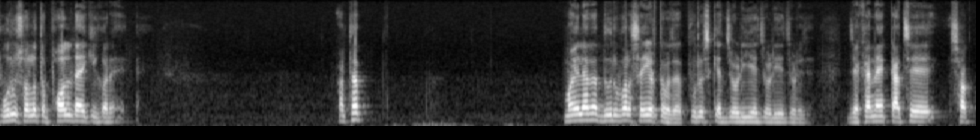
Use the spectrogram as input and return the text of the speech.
পুরুষ হলো তো ফল দেয় কি করে? অর্থাৎ মহিলারা দুর্বল সেই অর্থ বোঝায়, পুরুষকে জড়িয়ে জড়িয়ে জড়িয়ে। যেখানে কাছে শক্ত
